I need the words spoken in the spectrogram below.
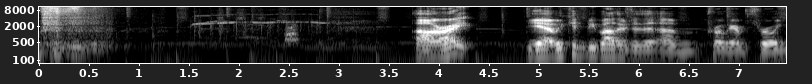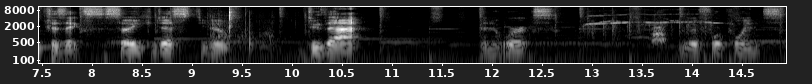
Alright. Yeah, we couldn't be bothered to um, program throwing physics, so you can just, you know, do that, and it works. Another four points.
